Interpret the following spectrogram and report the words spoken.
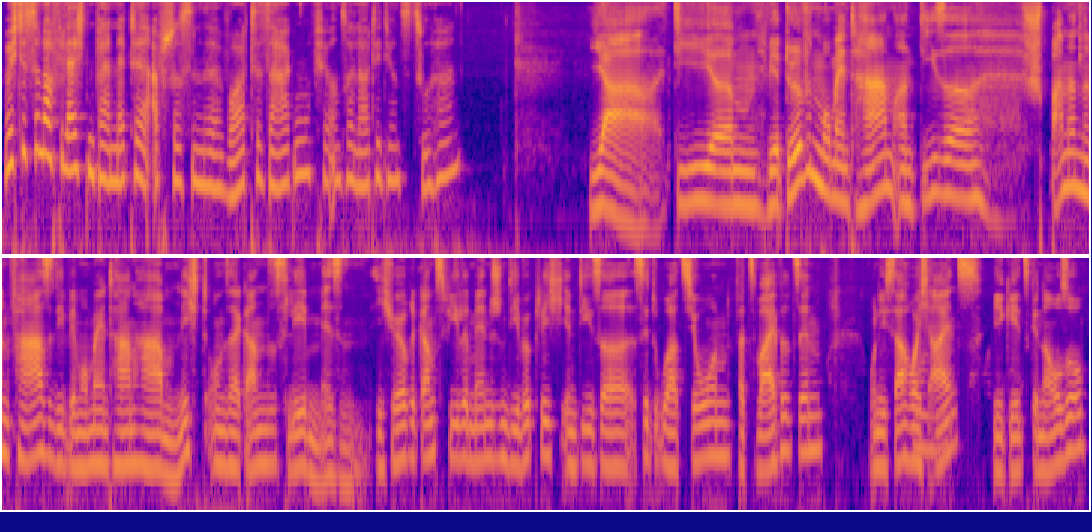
Möchtest du noch vielleicht ein paar nette abschließende Worte sagen für unsere Leute, die uns zuhören? Ja, die ähm, wir dürfen momentan an dieser spannenden Phase, die wir momentan haben, nicht unser ganzes Leben messen. Ich höre ganz viele Menschen, die wirklich in dieser Situation verzweifelt sind. Und ich sage euch eins, mir geht's genauso.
